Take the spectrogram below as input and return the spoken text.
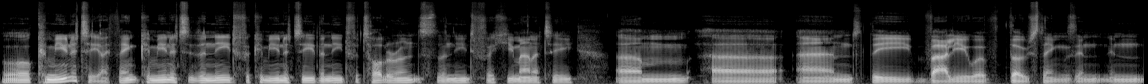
Or community, I think. Community, the need for community, the need for tolerance, the need for humanity um, uh, and the value of those things in, in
